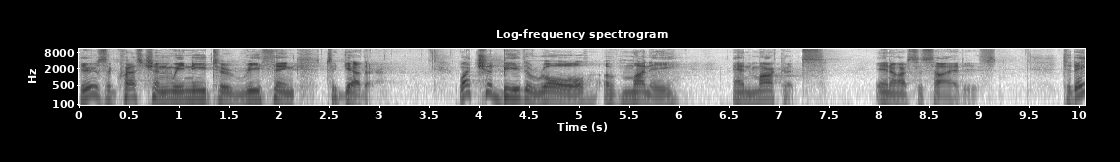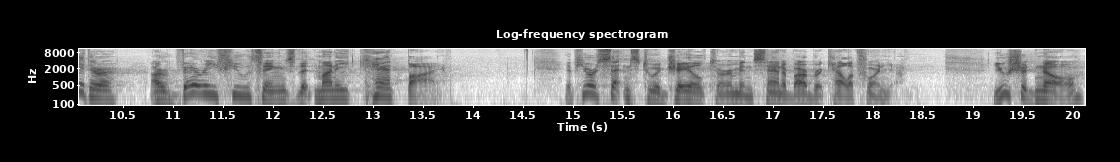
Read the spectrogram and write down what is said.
Here's a question we need to rethink together What should be the role of money and markets in our societies? Today, there are very few things that money can't buy. If you're sentenced to a jail term in Santa Barbara, California, you should know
